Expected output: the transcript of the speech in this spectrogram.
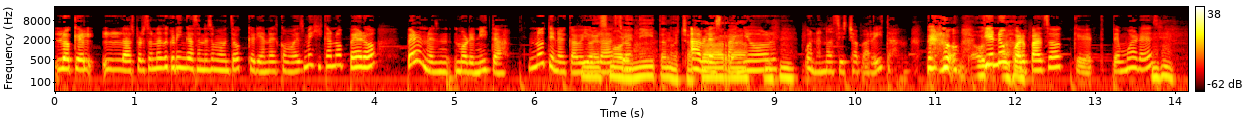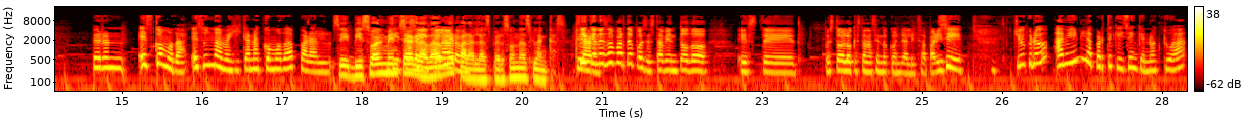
lo que las personas gringas en ese momento querían es como es mexicano, pero pero no es morenita. No tiene el cabello no es lacio. morenita, no es chaparra. Habla español. Bueno, no, sí es chaparrita. Pero O- tiene un ajá. cuerpazo que te mueres. Pero es cómoda. Es una mexicana cómoda para el... Sí, visualmente Visual- sí, agradable claro. para las personas blancas. Sí, Claro. que en esa parte pues está bien todo, este, pues todo lo que están haciendo con Yalitza París. Sí, yo creo, a mí la parte que dicen que no actúa,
